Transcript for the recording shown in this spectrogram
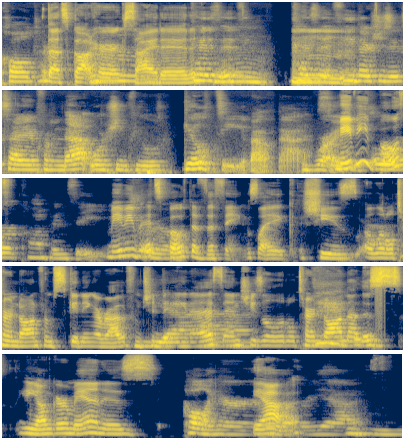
called her. That's got her Mm. excited. because it's Mm, because Mm. it's either she's excited from that or she feels guilty about that. Right. Maybe she's both. Overcompensating. Maybe it's both of the things. Like she's a little turned on from skinning a rabbit from chin to anus, and she's a little turned on that this younger man is. Calling her. or Yeah. whatever, Yeah. Mhm.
